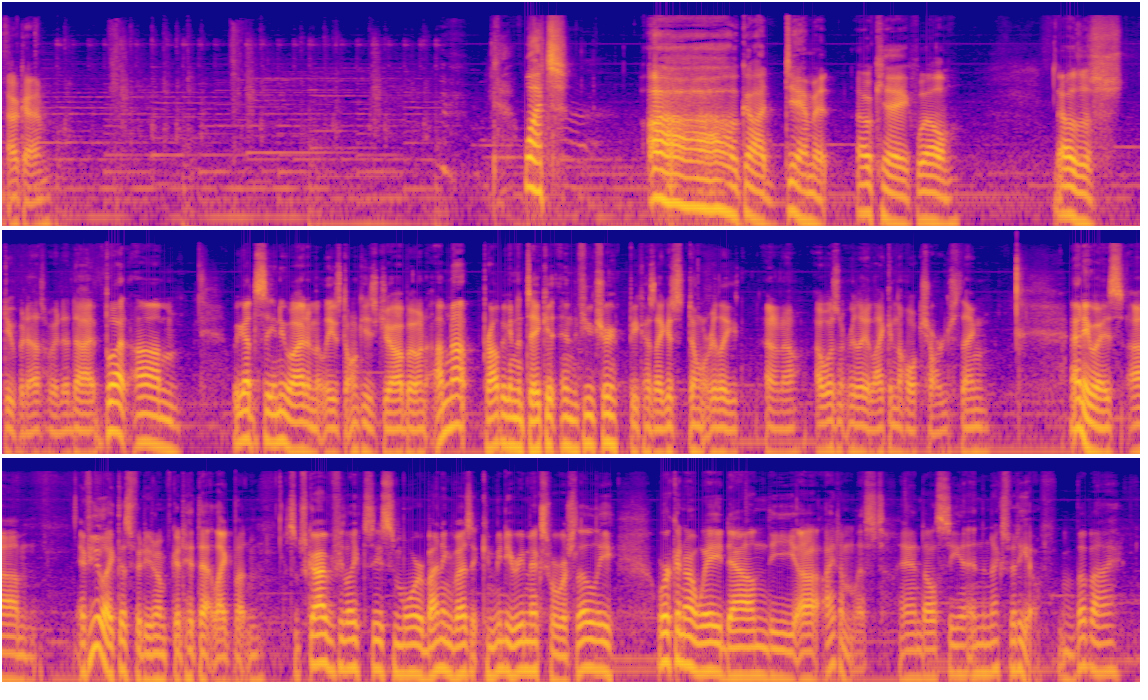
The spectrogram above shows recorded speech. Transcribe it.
Okay. What? Oh, god damn it. Okay, well, that was a stupid ass way to die. But, um, we got to see a new item at least, Donkey's Jawbone. I'm not probably going to take it in the future because I just don't really, I don't know, I wasn't really liking the whole charge thing. Anyways, um, if you like this video, don't forget to hit that like button. Subscribe if you'd like to see some more Binding of Isaac Community Remix where we're slowly working our way down the uh, item list. And I'll see you in the next video. Bye-bye.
